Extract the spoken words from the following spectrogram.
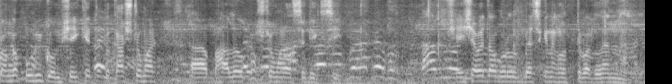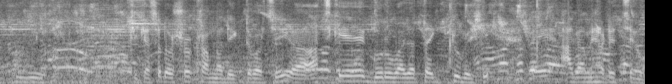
সংখ্যা খুবই কম। সেই ক্ষেত্রে তো কাস্টমার ভালো কাস্টমার আছে দেখছি। সেই হিসাবে তো গরু বেচকেনা করতে পারলেন না। ঠিক আছে দর্শক আমরা দেখতে পাচ্ছি আজকে গরু বাজারটা একটু বেশি আগামী হাটের চেয়েও।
